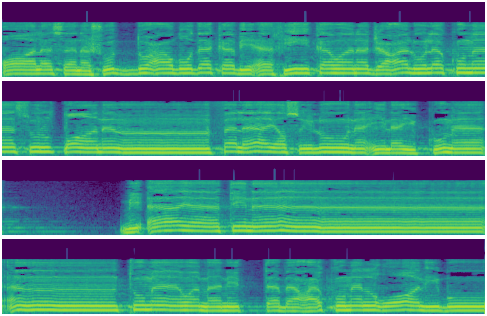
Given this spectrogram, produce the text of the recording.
قال سنشد عضدك بأخيك ونجعل لكما سلطانا فلا يصلون إليكما بآياتنا أنتما ومن اتبعكما الغالبون.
